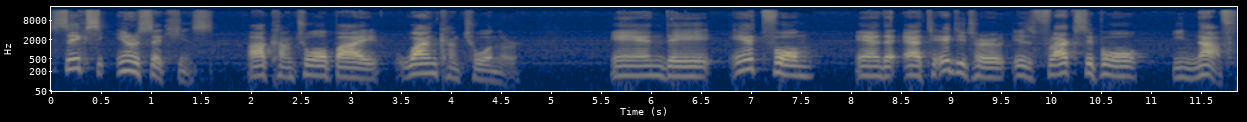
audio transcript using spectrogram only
six intersections are controlled by one controller. And the ETFOMM and the at editor is flexible enough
